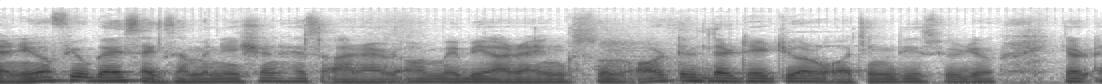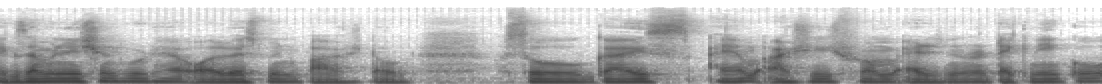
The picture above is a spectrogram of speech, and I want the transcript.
many of you guys examination has arrived or maybe arriving soon or till the date you are watching this video your examination would have always been passed out. So guys i am ashish from Adreno technico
